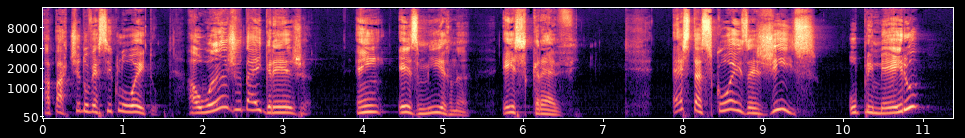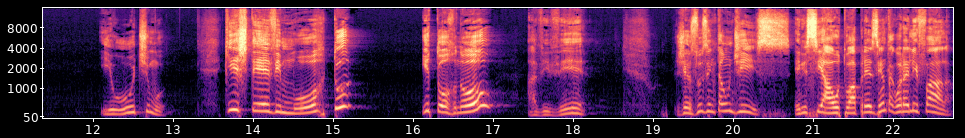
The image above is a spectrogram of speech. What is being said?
a partir do versículo 8: Ao anjo da igreja em Esmirna, escreve: Estas coisas diz o primeiro e o último, que esteve morto e tornou a viver Jesus então diz, ele se auto-apresenta, agora ele fala:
